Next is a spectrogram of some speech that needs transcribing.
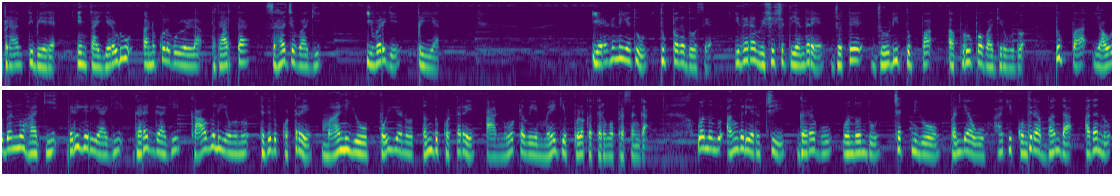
ಭ್ರಾಂತಿ ಬೇರೆ. ಇಂಥ ಎರಡೂ ಅನುಕೂಲಗಳುಳ್ಳ ಪದಾರ್ಥ ಸಹಜವಾಗಿ ಇವರಿಗೆ ಪ್ರಿಯ. ಎರಡನೆಯದು ತುಪ್ಪದ ದೋಸೆ. ಇದರ ವಿಶೇಷತೆ ಎಂದರೆ ಜೊತೆ ಜೋಡಿ ತುಪ್ಪ ಅಪರೂಪವಾಗಿರುವುದು. ತುಪ್ಪ ಯಾವುದನ್ನು ಹಾಕಿ ಗರಿಗರಿಯಾಗಿ ಗರಗ್ಗಾಗಿ ಕಾವಲಿಯವನು ತೆಗೆದುಕೊಟ್ಟರೆ ಮಾಣಿಯೋ ಪೊಯ್ಯನೋ ತಂದುಕೊಟ್ಟರೆ ಆ ನೋಟವೇ ಮೈಗೆ ಪುಳಕ ತರುವ ಪ್ರಸಂಗ. ಒಂದೊಂದು ಅಂಗಡಿಯ ರುಚಿ, ಗರಗು, ಒಂದೊಂದು ಚಟ್ನಿಯೋ ಪಲ್ಯವೋ ಹಾಕಿಕೊಂಡಿರ ಬಂದ ಅದನ್ನು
